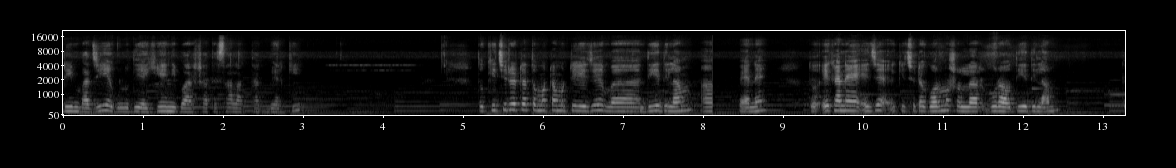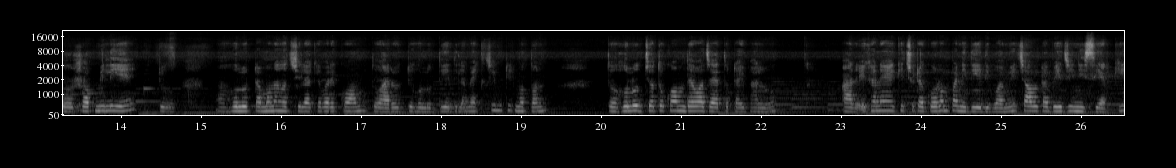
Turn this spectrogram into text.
ডিম ভাজি, এগুলো দিয়ে খেয়ে নিব আর সাথে সালাদ থাকবে আর কি। তো খিচুড়িটা তো মোটামুটি এই যে দিয়ে দিলাম প্যানে। তো এখানে এই যে কিছুটা গরম মশলার গুঁড়াও দিয়ে দিলাম। তো সব মিলিয়ে একটু হলুদটা মনে হচ্ছিল একেবারে কম, তো আরও একটু হলুদ দিয়ে দিলাম, এক চিমটির মতন। তো হলুদ যত কম দেওয়া যায় ততটাই ভালো। আর এখানে কিছুটা গরম পানি দিয়ে দিব আমি, চাউলটা ভেজে নিছি আর কি।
